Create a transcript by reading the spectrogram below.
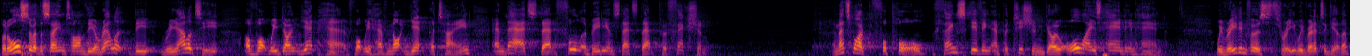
But also at the same time, the reality of what we don't yet have, what we have not yet attained, and that's that full obedience, that's that perfection. And that's why, for Paul, thanksgiving and petition go always hand in hand. We read in verse 3, we read it together.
